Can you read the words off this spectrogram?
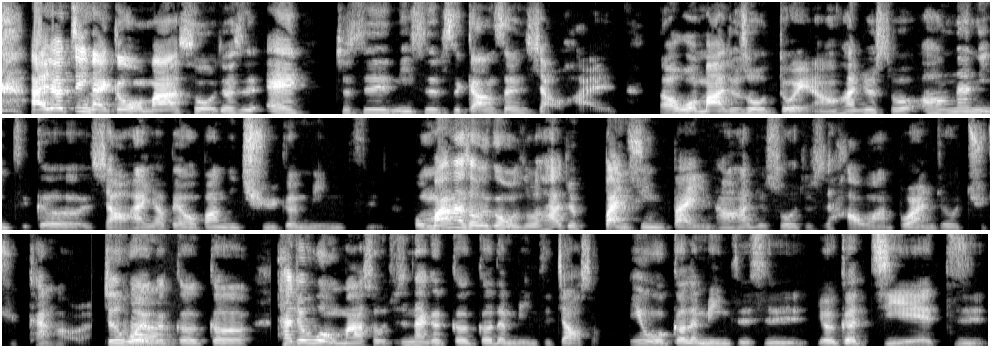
他就进来跟我妈说，就是哎、就是你是不是刚生小孩？然后我妈就说对，然后他就说哦，那你这个小孩要不要我帮你取个名字？我妈那时候就跟我说，她就半信半疑，然后她就说就是好啊，不然就去去看好了。就是我有个嗯哥哥，他就问我妈说，就是那个哥哥的名字叫什么？因为我哥的名字是有一个杰字，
